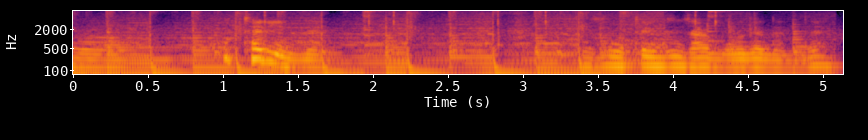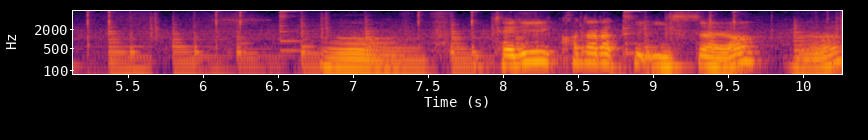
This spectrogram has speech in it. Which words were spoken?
어, 호텔이 있네. 무슨 호텔인지는 잘 모르겠는데. 어, 호텔이 커다랗게 있어요. 어.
